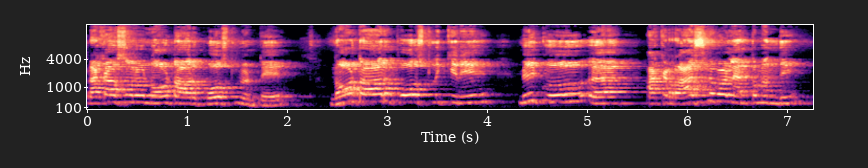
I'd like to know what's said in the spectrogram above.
ప్రకాశంలో నూట ఆరు పోస్టులు ఉంటే నూట ఆరు పోస్టులకి మీకు అక్కడ రాసిన వాళ్ళు ఎంతమంది?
